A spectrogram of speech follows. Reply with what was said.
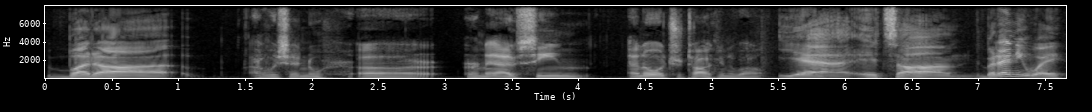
But uh I wish I knew her, uh, her name. I've seen. I know what you're talking about. Yeah, it's um but anyway,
